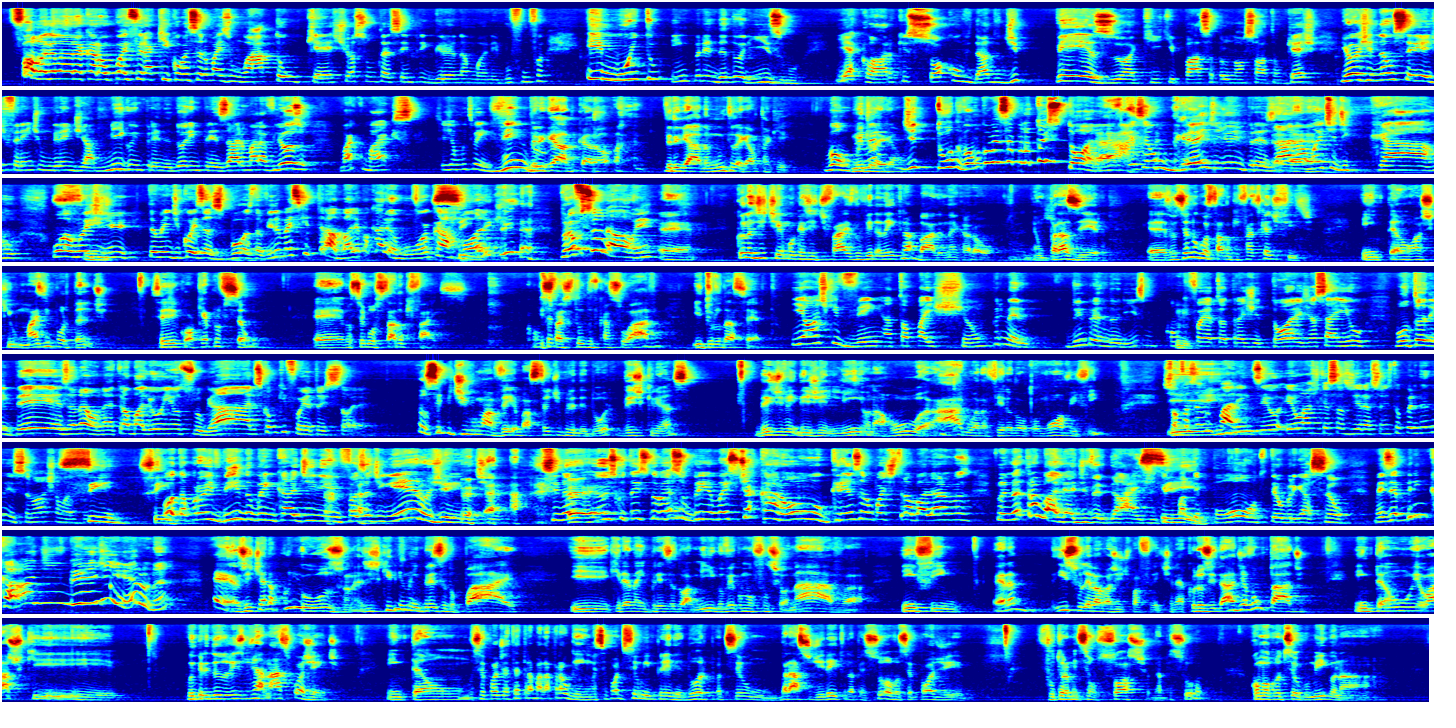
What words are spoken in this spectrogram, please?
Fala galera, Carol Pfeiffer aqui, começando mais um Atomcast. O assunto é sempre grana, money, bufunfa e muito empreendedorismo. E é claro que só convidado de peso aqui que passa pelo nosso Atom Cash. E hoje não seria diferente, um grande amigo, empreendedor, empresário maravilhoso, Marco Marques. Seja muito bem-vindo. Obrigado, Carol. Obrigado, muito legal estar aqui. Bom, muito legal. de tudo, vamos começar pela tua história. Ah. Esse é um grande de um empresário, é. um amante de carro, um amante de, também de coisas boas da vida, mas que trabalha pra caramba. Um workaholic Sim. profissional, hein? É. Quando a gente ama o que a gente faz, não vira nem trabalho, né, Carol? É um prazer. É, se você não gostar do que faz, fica difícil. Então, acho que o mais importante, seja em qualquer profissão, é você gostar do que faz. Com Isso certeza. faz tudo ficar suave e tudo dar certo. E aonde que vem a tua paixão, primeiro, do empreendedorismo? Como hum. que foi a tua trajetória? Já saiu montando empresa? Não, né? Trabalhou em outros lugares? Como que foi a tua história? Eu sempre tive uma veia bastante empreendedora, desde criança. Desde vender gelinho na rua, água na feira do automóvel, enfim. Só e... fazendo parênteses, eu, eu acho que essas gerações estão perdendo isso, você não acha mais? Sim, sim. Pô, tá proibido brincar de fazer dinheiro, gente. Senão, é. eu escutei isso da minha sobrinha, mas tia Carol, criança não pode trabalhar. Mas... Falei, não é trabalhar de verdade, sim. tem que bater ponto, ter obrigação. Mas é brincar de ganhar dinheiro, né? É, a gente era curioso, né? A gente queria ir na empresa do pai e queria ir na empresa do amigo, ver como funcionava. Enfim, era isso levava a gente para frente, né? A curiosidade e a vontade. Então, eu acho que o empreendedorismo já nasce com a gente. Então, você pode até trabalhar para alguém, mas você pode ser um empreendedor, pode ser um braço direito da pessoa, você pode futuramente ser um sócio da pessoa, como aconteceu comigo na,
